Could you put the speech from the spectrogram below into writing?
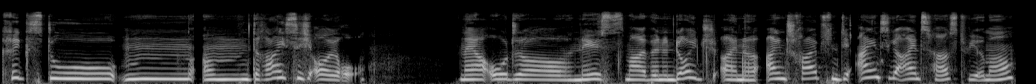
kriegst du mm, um, 30 Euro. Naja, oder nächstes Mal, wenn du in Deutsch eine Eins schreibst und die einzige Eins hast, wie immer,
